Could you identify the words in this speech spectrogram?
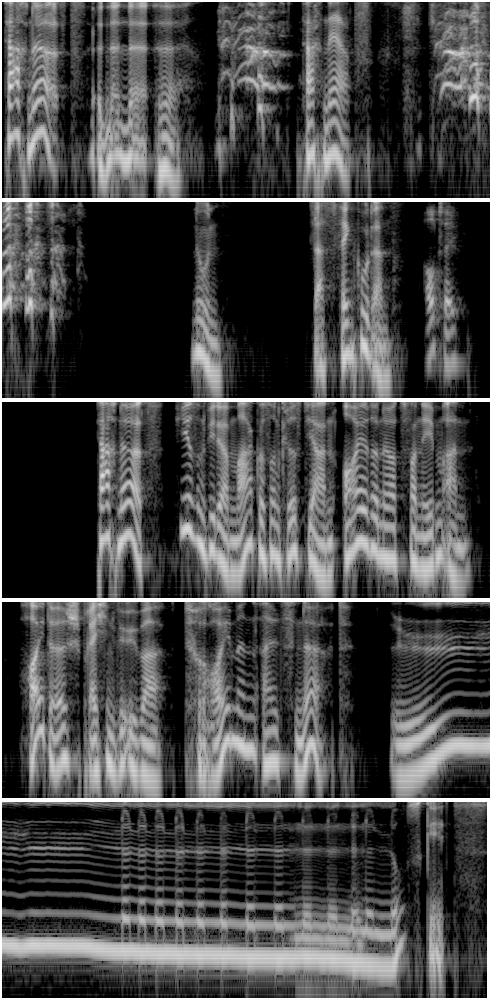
Tag Nerds. Äh, ne, ne, äh. Tag Nerds. Nun, das fängt gut an. Outtake. Tag Nerds, hier sind wieder Markus und Christian, eure Nerds von nebenan. Heute sprechen wir über Träumen als Nerd. Los geht's.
